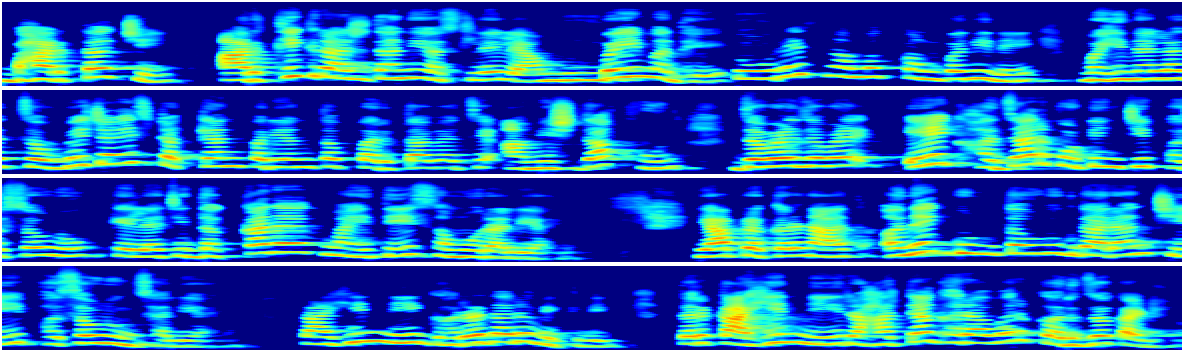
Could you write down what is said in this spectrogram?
भारताची आर्थिक राजधानी असलेल्या मुंबईमध्ये टोरेस नामक कंपनीने महिन्याला चव्वेचाळीस टक्क्यांपर्यंत परताव्याचे आमिष दाखवून जवळजवळ एक हजार कोटींची फसवणूक केल्याची धक्कादायक माहिती समोर आली आहे. या प्रकरणात अनेक गुंतवणूकदारांची फसवणूक झाली आहे. काहींनी घरदारं विकली तर काहींनी राहत्या घरावर कर्ज काढलं.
